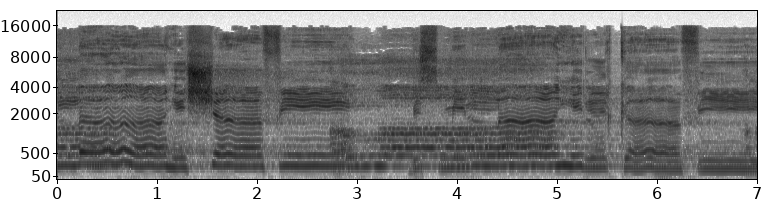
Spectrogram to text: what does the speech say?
الله الشافي. بسم الله الكافي.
